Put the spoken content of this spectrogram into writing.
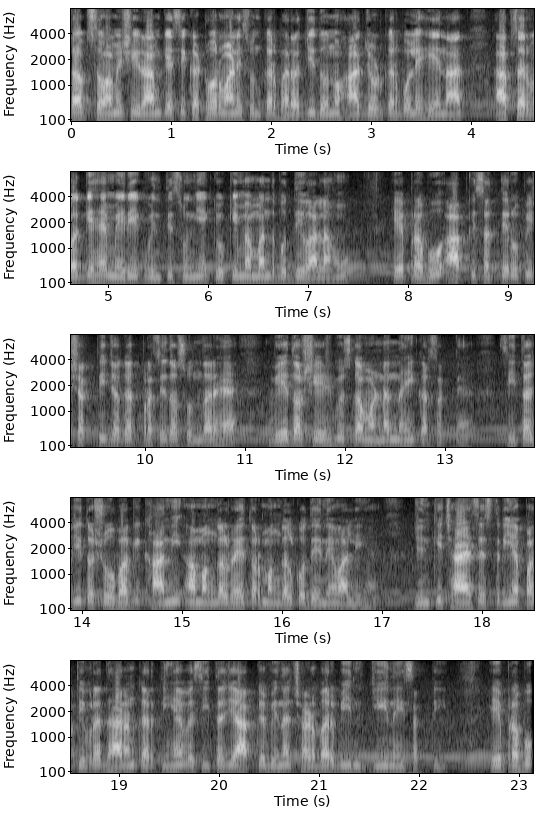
तब स्वामी श्री राम की ऐसी कठोर वाणी सुनकर भरत जी दोनों हाथ जोड़कर बोले, हे नाथ, आप सर्वज्ञ हैं, मेरी एक विनती सुनिए, क्योंकि मैं मंद बुद्धि वाला हूँ। हे प्रभु, आपकी सत्य रूपी शक्ति जगत प्रसिद्ध और सुंदर है। वेद और शेष भी उसका वर्णन नहीं कर सकते हैं। सीता जी तो शोभा की खानी, अमंगल रहित और मंगल को देने वाली हैं। जिनकी छाया से स्त्रियाँ पतिव्रत धारण करती हैं, वे सीता जी आपके बिना क्षण भर भी जी नहीं सकती। हे प्रभु,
